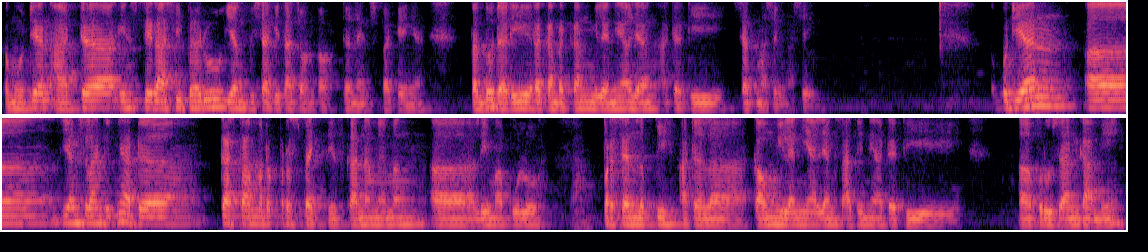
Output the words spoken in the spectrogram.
kemudian ada inspirasi baru yang bisa kita contoh, dan lain sebagainya. Tentu dari rekan-rekan milenial yang ada di set masing-masing. Kemudian eh, yang selanjutnya ada customer perspektif, karena memang eh, 50 persen lebih adalah kaum milenial yang saat ini ada di eh, perusahaan kami.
